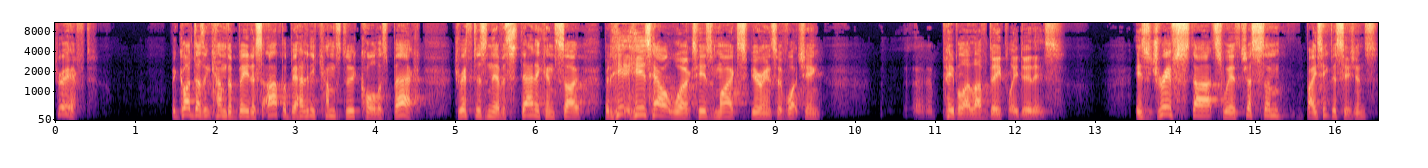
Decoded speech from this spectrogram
Drift. But God doesn't come to beat us up about it, He comes to call us back. Drift is never static. And so, but here's how it works. Here's my experience of watching people I love deeply do this. Is drift starts with just some basic decisions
